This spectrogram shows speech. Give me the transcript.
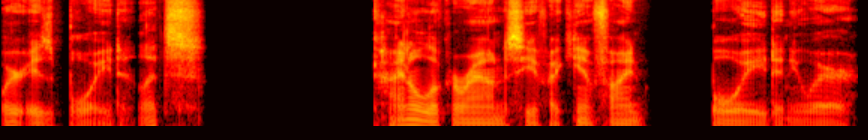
Where is Boyd? Let's kind of look around to see if I can't find Boyd anywhere.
